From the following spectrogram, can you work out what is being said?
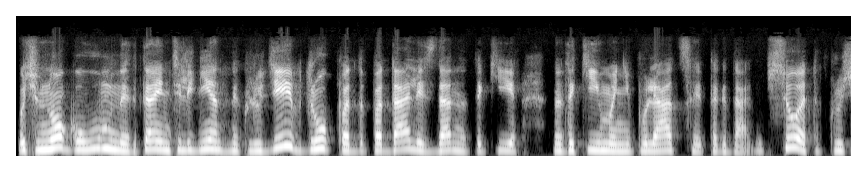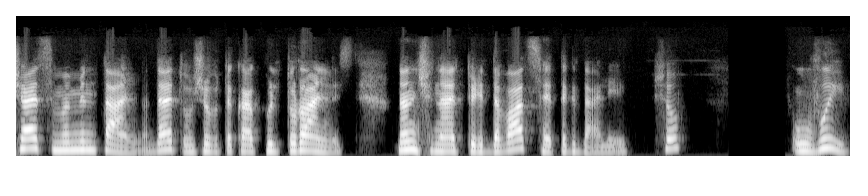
Очень много умных, да, интеллигентных людей вдруг подались, да, на такие, на такие манипуляции и так далее. Все это включается моментально, да, это уже вот такая культуральность, она начинает передаваться и так далее. Все. Увы,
